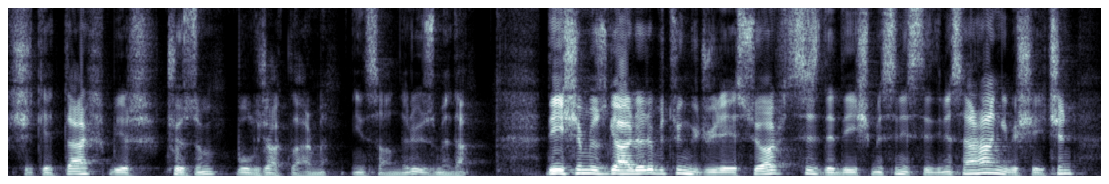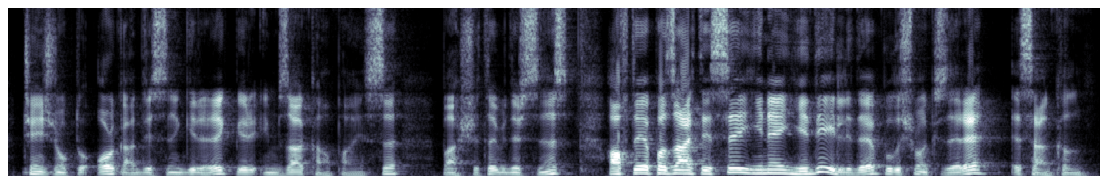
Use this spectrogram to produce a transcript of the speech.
şirketler bir çözüm bulacaklar mı insanları üzmeden? Değişim rüzgarları bütün gücüyle esiyor. Siz de değişmesini istediğiniz herhangi bir şey için Change.org adresine girerek bir imza kampanyası başlatabilirsiniz. Haftaya pazartesi yine 7.50'de buluşmak üzere. Esen kalın.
